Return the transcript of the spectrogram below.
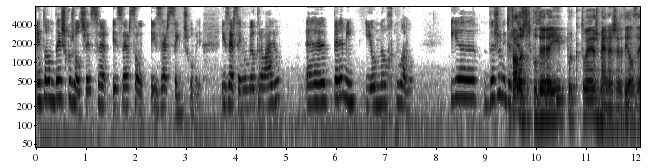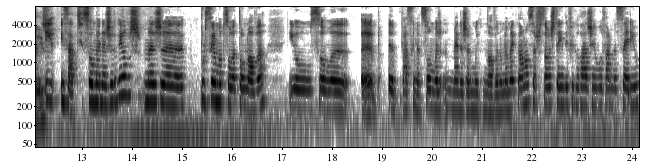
então deixo que os outros exer exerçam, exercem, desculpe, exercem o meu trabalho uh, para mim e eu não reclamo. E uh, das únicas tu falas vezes... de poder aí porque tu és manager deles, é isso? E, exato, sou manager deles, mas uh, por ser uma pessoa tão nova, eu sou. Uh, basicamente, sou uma manager muito nova no meu McDonald's. As pessoas têm dificuldades em levar-me a sério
